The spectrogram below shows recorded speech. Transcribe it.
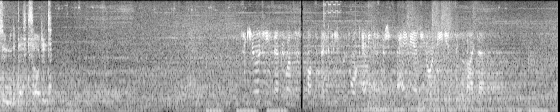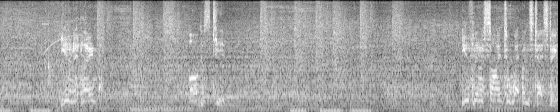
Report in with the desk sergeant. Security is everyone's responsibility. Report any suspicious behavior to your immediate supervisor. Unit name? August 2. You've been assigned to weapons testing.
